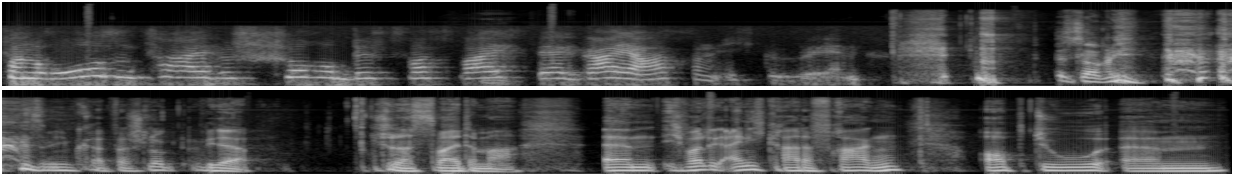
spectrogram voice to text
Von Rosenthal Geschirr bis was weiß der Geier, hast du nicht gesehen. Sorry, das habe ich gerade verschluckt. Wieder. Schon das zweite Mal. Ähm, ich wollte eigentlich gerade fragen, ob du, ähm,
